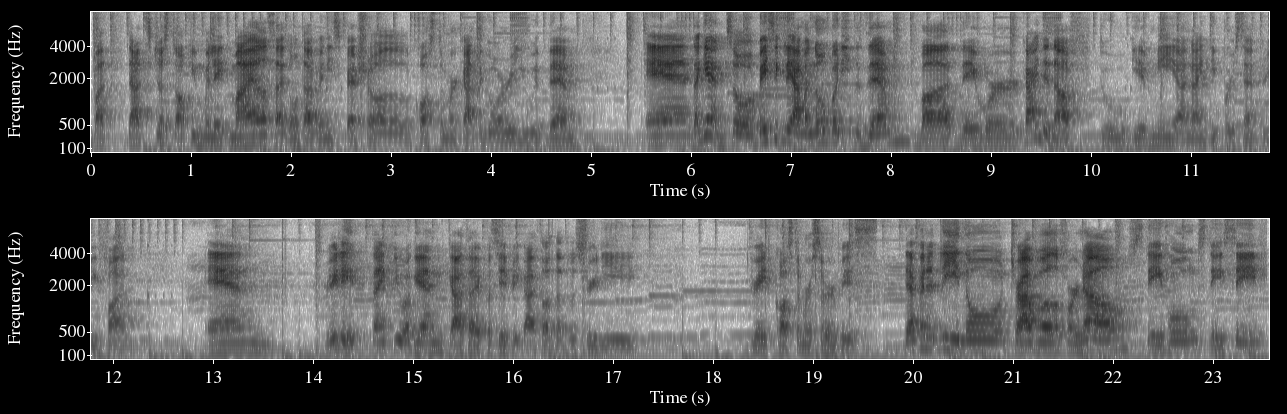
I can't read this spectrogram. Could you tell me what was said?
but that's just to accumulate miles. I don't have any special customer category with them. And again, so basically I'm a nobody to them, but they were kind enough to give me a 90% refund. And really, thank you again, Cathay Pacific. I thought that was really great customer service. Definitely no travel for now. Stay home, stay safe.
